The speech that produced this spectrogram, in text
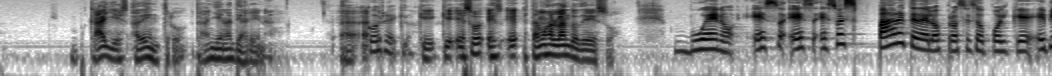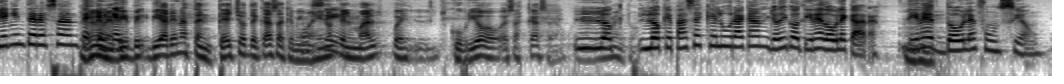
calles adentro estaban llenas de arena. Ah, ah, Correcto. Que, eso es, eh, estamos hablando de eso. Bueno, eso es, eso es parte de los procesos porque es bien interesante. vi, arena hasta en techos de casa que me oh, imagino que el mal pues cubrió esas casas. Lo, lo, que pasa es que el huracán, yo digo, tiene doble cara, tiene doble función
